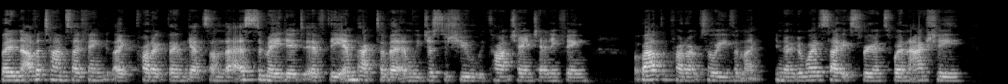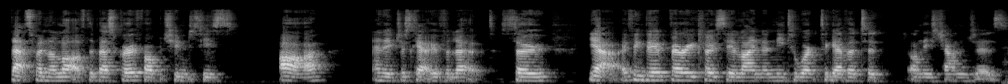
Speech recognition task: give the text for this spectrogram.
But in other times, I think like product then gets underestimated if the impact of it, and we just assume we can't change anything about the product or even like, you know, the website experience when actually that's when a lot of the best growth opportunities are and they just get overlooked. So yeah, I think they're very closely aligned and need to work together to on these challenges.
